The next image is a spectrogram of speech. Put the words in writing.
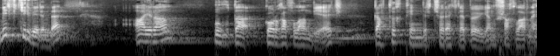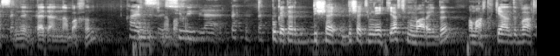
Bir fikir verin də, ayran, buğda, qorğa filan deyək, qatıq, pendir, çörəklə böyüyən uşaqların əslinin bədəninə baxın. Kalsi, sümüklər, bəh bəh bəh. Bu qədər diş diş həkiminə ehtiyac mı var idi? Amma artıq gəldi var.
